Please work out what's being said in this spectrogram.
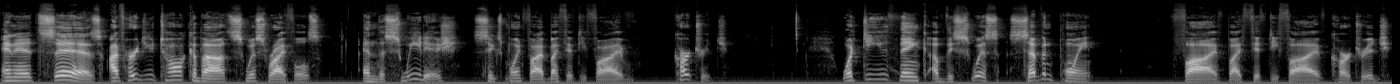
And it says, I've heard you talk about Swiss rifles and the Swedish 6.5 by 55 cartridge. What do you think of the Swiss 7.5 by 55 cartridge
